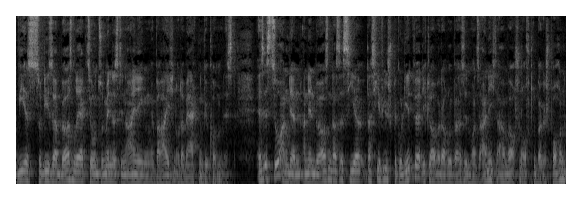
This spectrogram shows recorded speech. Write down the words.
wie es zu dieser Börsenreaktion zumindest in einigen Bereichen oder Märkten gekommen ist. Es ist so an den, an den Börsen, dass es hier, dass hier viel spekuliert wird. Ich glaube, darüber sind wir uns einig. Da haben wir auch schon oft drüber gesprochen.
